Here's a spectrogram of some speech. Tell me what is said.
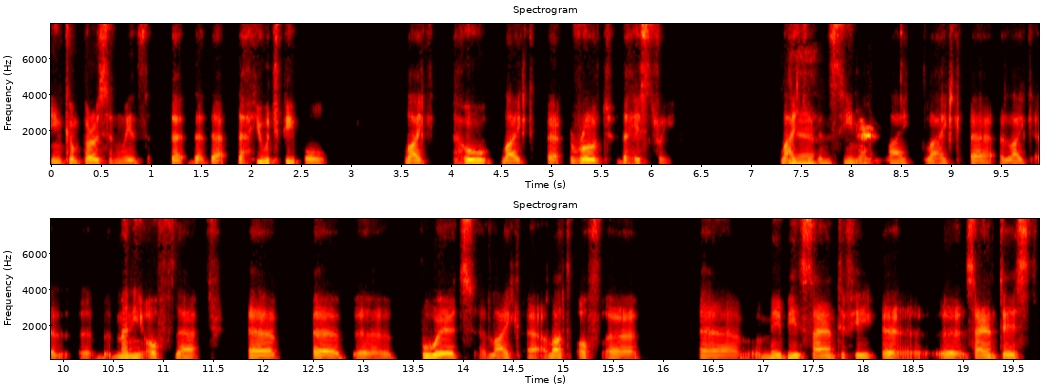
in comparison with the the, the, the huge people like who like uh, wrote the history like Yeah. Ibn Sina like like uh, like uh, uh, many of the uh, uh, uh, poets like uh, a lot of uh, uh, maybe scientific uh, uh, scientists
